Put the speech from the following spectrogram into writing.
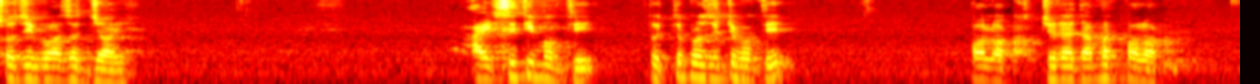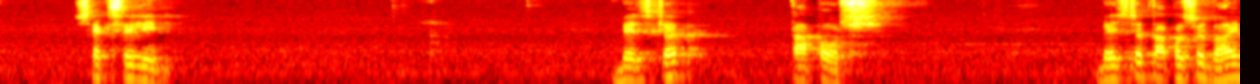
সজীব ওয়াজেদ জয়, আইসিটি মন্ত্রী, তথ্য প্রযুক্তি মন্ত্রী পলক, জুনায়দ আহমদ পলক, শেখ সেলিম, ব্যারিস্টার তাপস। ব্যারিস্টার তাপসের ভাই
